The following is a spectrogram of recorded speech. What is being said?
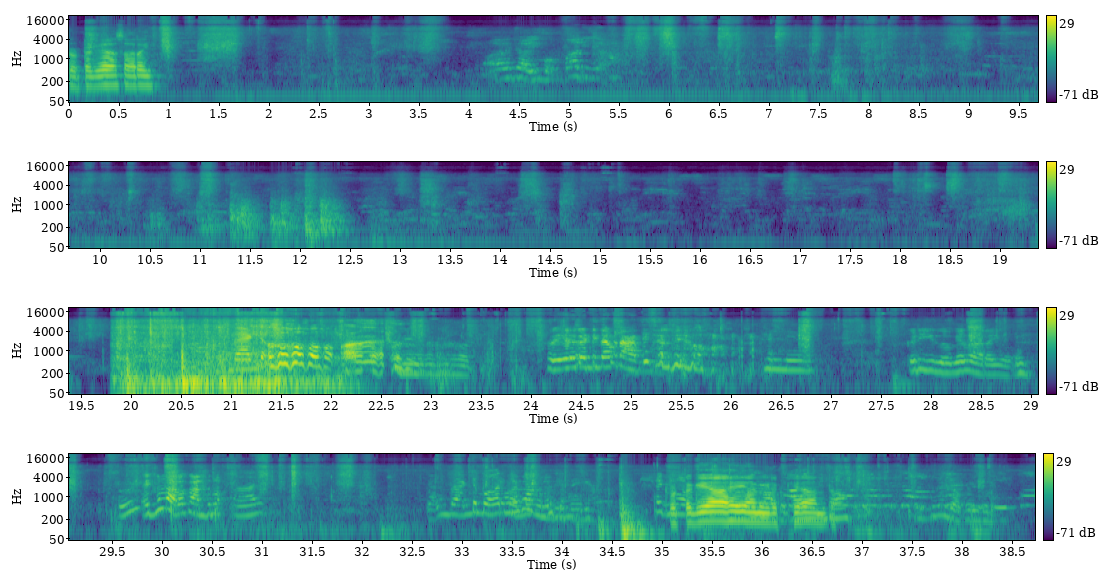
ਟੁੱਟ ਗਿਆ ਸਾਰਾ ਹੀ। ਰੇਲ ਗੱਡੀ ਦਾ ਬਣਾਤੀ ਚੱਲਦੇ ਹੋ ਕੜੀ ਹੋ ਗਿਆ ਸਾਰਾ ਹੀ ਉਹ ਇਧਰ ਮਾਰੋ ਕੰਧ ਨੂੰ ਟੁੱਟ ਗਿਆ ਇਹ ਐਵੇਂ ਰੱਖਿਆ ਅੰਦਰ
